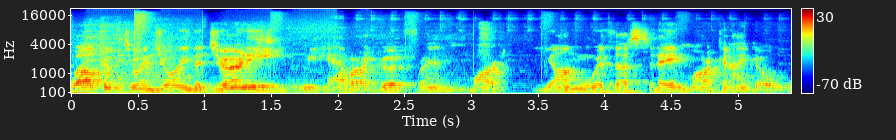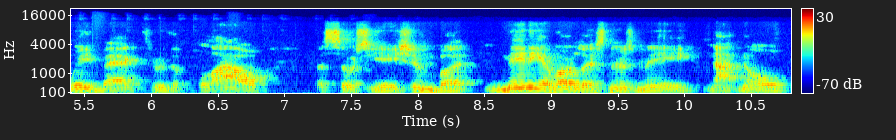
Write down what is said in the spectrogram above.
Welcome to Enjoying the Journey. We have our good friend Mark Young with us today. Mark and I go way back through the Palau Association, but many of our listeners may not know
